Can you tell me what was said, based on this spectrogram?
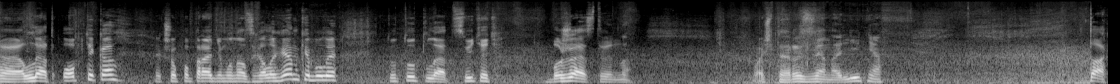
Е, LED оптика. Якщо в попередньому у нас галогенки були, то тут LED світять божественно. Бачите, резина літня. Так,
